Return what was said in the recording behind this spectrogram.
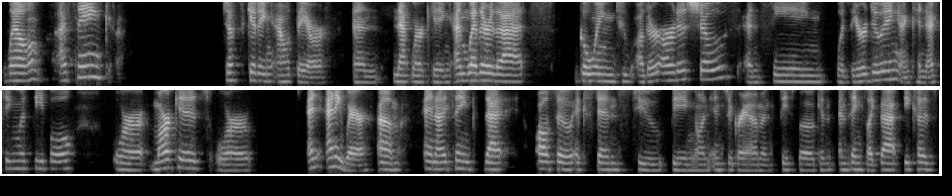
Well, I think just getting out there and networking, and whether that's going to other artist shows and seeing what they're doing and connecting with people or markets or anywhere. Um, and I think that also extends to being on Instagram and Facebook and, and things like that because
